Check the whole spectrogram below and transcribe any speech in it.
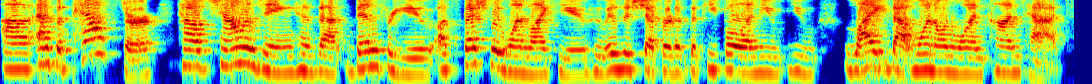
Uh, as a pastor, how challenging has that been for you, especially one like you who is a shepherd of the people and you you like that one-on-one contact?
